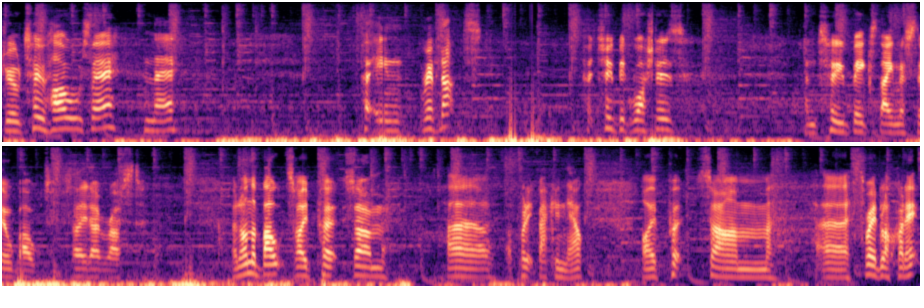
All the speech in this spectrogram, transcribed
Drilled two holes there and there. Put in riv nuts. Put two big washers and two big stainless steel bolts so they don't rust. And on the bolts I put some, uh, I'll put it back in now. I put some uh, thread lock on it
